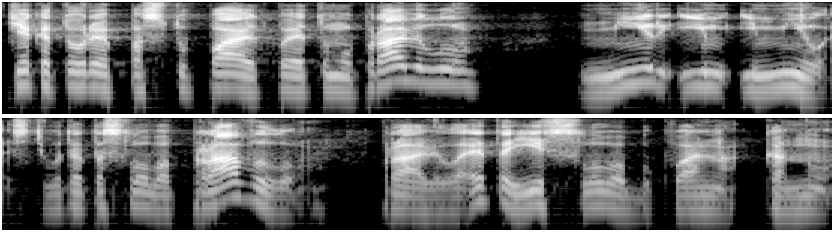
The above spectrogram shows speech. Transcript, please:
«Те, которые поступают по этому правилу, мир им и милость». Вот это слово «правило», правило, это есть слово буквально «канон».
